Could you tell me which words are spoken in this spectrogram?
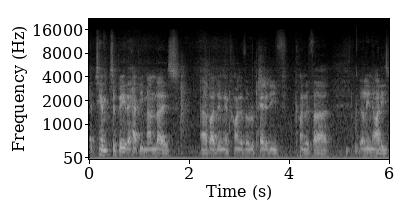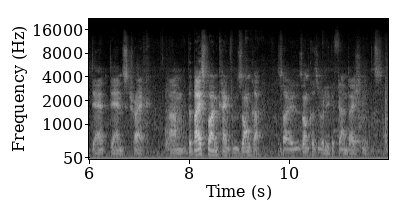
attempt to be the Happy Mondays uh, by doing a kind of a repetitive kind of uh, early 90s dan- dance track. Um, the bass line came from Zonka, so Zonka's really the foundation of this song.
